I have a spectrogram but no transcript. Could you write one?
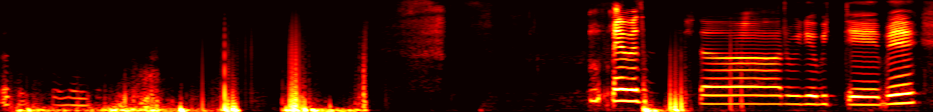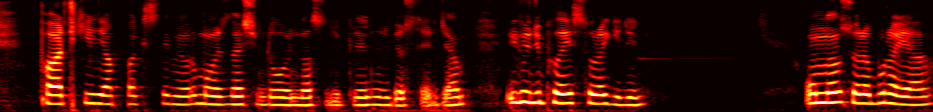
Zaten oynamayacağım. Evet arkadaşlar video bitti ve part 2 yapmak istemiyorum. O yüzden şimdi oyun nasıl yüklenir göstereceğim. İlk önce Play Store'a girin. Ondan sonra buraya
